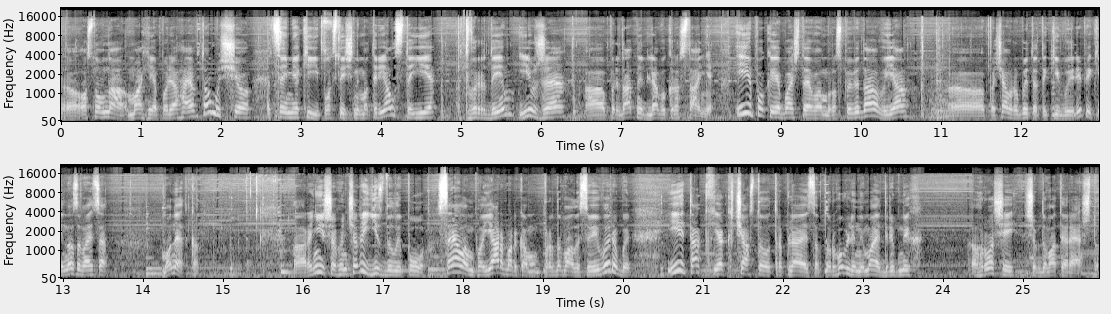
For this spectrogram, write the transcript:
Е, Основна магія полягає в тому, що цей м'який пластичний матеріал стає твердим і вже е, придатний для використання. І поки я бачите, я вам розповідав, я е, почав робити такий виріб, який називається монетка. Раніше гончари їздили по селам, по ярмаркам, продавали свої вироби. І так як часто трапляється в торговлі, немає дрібних грошей, щоб давати решту.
